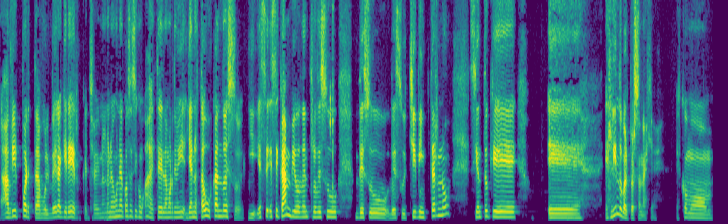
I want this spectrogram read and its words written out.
a abrir puertas, volver a querer, ¿cachai? No, es una cosa así como, ah, este es el amor de mi vida. Ya no está buscando eso. Y ese, ese cambio dentro de su, de, su, de su chip interno, siento que eh, es lindo para el personaje. Es como,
